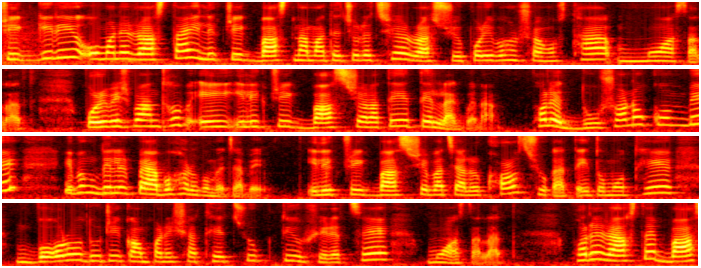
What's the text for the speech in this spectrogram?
শিগগিরই ওমানের রাস্তায় ইলেকট্রিক বাস নামাতে চলেছে রাষ্ট্রীয় পরিবহন সংস্থা মোয়াসালাত। পরিবেশ বান্ধব এই ইলেকট্রিক বাস চালাতে তেল লাগবে না, ফলে দূষণও কমবে এবং তেলের ব্যবহারও কমে যাবে। ইলেকট্রিক বাস সেবা চালুর খরচ চুকাতে ইতোমধ্যে বড় দুটি কোম্পানির সাথে চুক্তিও সেরেছে মোয়াসালাত ফলে রাস্তায় বাস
